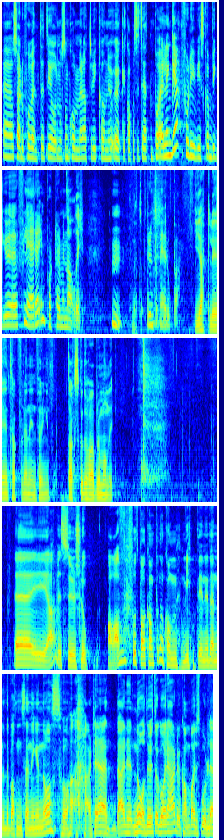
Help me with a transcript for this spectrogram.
Eh, og så er det forventet i årene som kommer at vi kan jo øke kapasiteten på LNG, fordi vi skal bygge flere importterminaler mm. rundt om i Europa. Hjertelig takk for den innføringen. Takk skal du ha, Bromander. Eh, ja, hvis du slo av fotballkampen og kom midt inn i denne debattensendingen nå, så er det der nåde ut og går her. Du kan bare spole,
